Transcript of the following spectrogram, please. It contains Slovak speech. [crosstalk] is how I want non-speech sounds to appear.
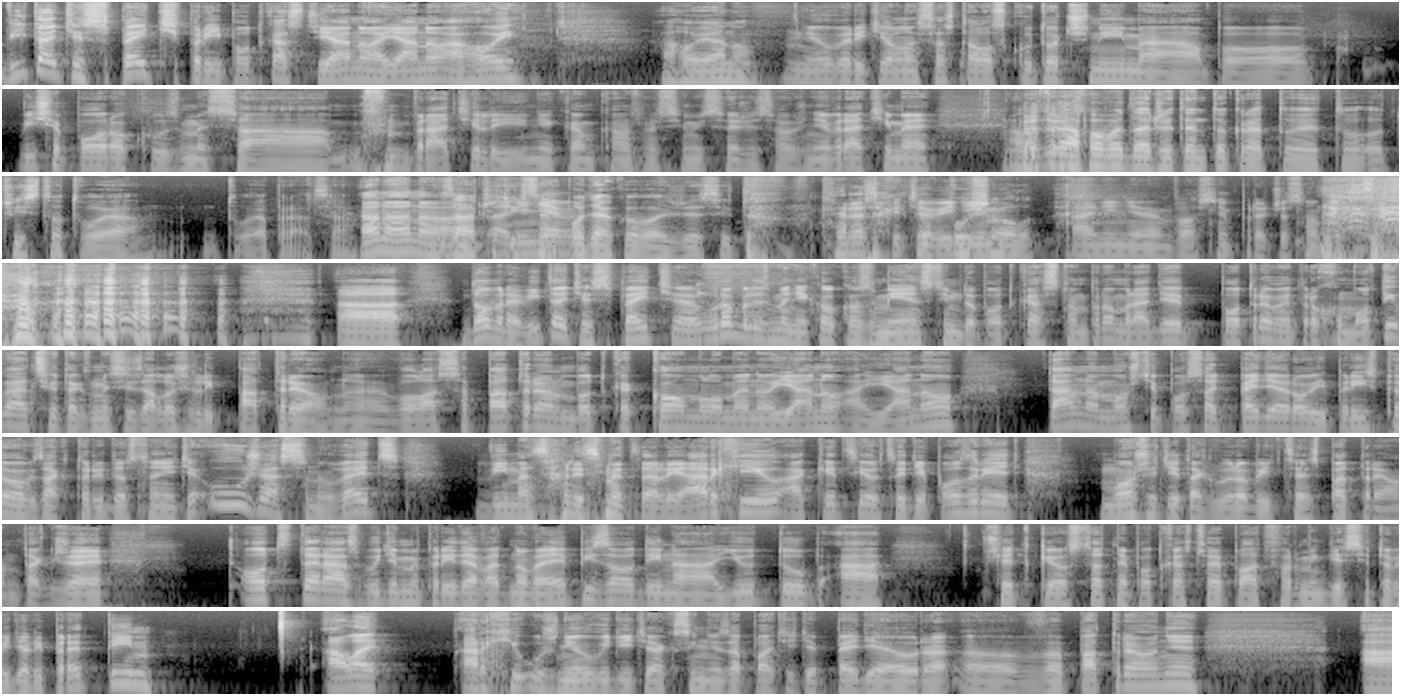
Vítajte späť pri podcaste Jano a Jano, ahoj. Ahoj Jano. Neuveriteľne sa stalo skutočným a po vyše pol roku sme sa [laughs] vrátili niekam, kam sme si mysleli, že sa už nevrátime. Ale pretože... treba povedať, že tentokrát to je to čisto tvoja, tvoja práca. Áno, áno. Za čo ti chcem neviem... poďakovať, že si to [laughs] Teraz keď ťa [laughs] vidím, ani neviem vlastne prečo som to chcel. dobre, vítajte späť. Urobili sme niekoľko zmien s týmto podcastom. V prvom rade potrebujeme trochu motiváciu, tak sme si založili Patreon. Volá sa patreon.com lomeno Jano a Jano tam nám môžete poslať 5 eurový príspevok, za ktorý dostanete úžasnú vec. Vymazali sme celý archív a keď si ho chcete pozrieť, môžete tak urobiť cez Patreon. Takže od teraz budeme pridávať nové epizódy na YouTube a všetky ostatné podcastové platformy, kde ste to videli predtým. Ale archív už neuvidíte, ak si nezaplatíte 5 eur eh, v Patreone. A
